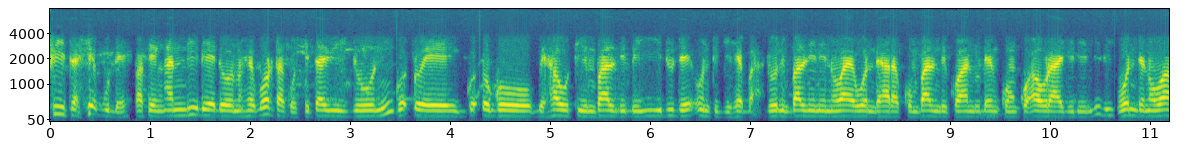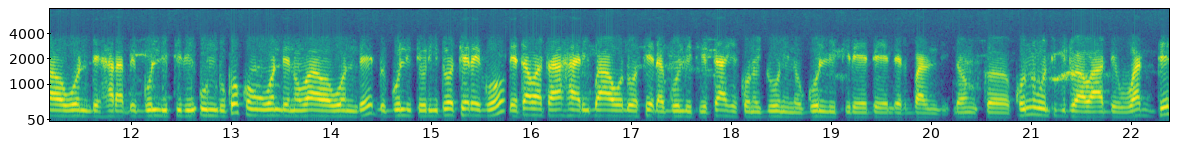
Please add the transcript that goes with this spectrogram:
fiita heɓude. Par ce que en anndi ɗee ɗo no heɓorta ko si tawii jooni goɗɗo e goɗɗo sago ɓe hawti mbaldi ɓe yiidude on tigi heɓa. Joni balɗe ni no wawi wonde hara ko mbaldi ko annduɗen kon ko awraji ɗin ɗiɗi. Wonde no wawa wonde hara ɓe gollitiri unduko kon wonde no wawa wonde ɓe gollitori do tere goo ɓe tawata haari ɓawo ɗo seeɗa gollitirtake kono joni no gollitirede e nder balɗe donc euh, ko ɗum on tigi dowa wawde wadde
